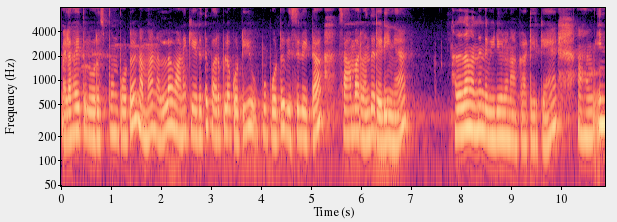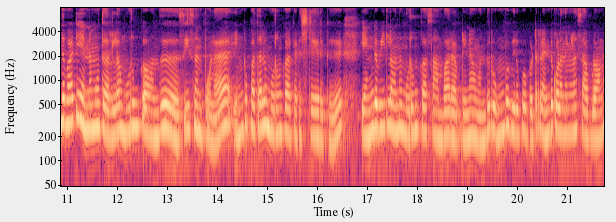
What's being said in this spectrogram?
மிளகாய் தூள் ஒரு ஸ்பூன் போட்டு நம்ம நல்லா வணக்கி எடுத்து பருப்பில் கொட்டி உப்பு போட்டு விசில் விட்டால் சாம்பார் வந்து ரெடிங்க அதை தான் வந்து இந்த வீடியோவில் நான் காட்டியிருக்கேன். இந்த வாட்டி என்னமோ தெரில முருங்கைக்காய் வந்து சீசன் போல். எங்கே பார்த்தாலும் முருங்கைக்காய் கிடச்சிட்டே இருக்குது எங்கள் வீட்டில் வந்து முருங்கைக்காய் சாம்பார் அப்படின்னா வந்து ரொம்ப விருப்பப்பட்டு ரெண்டு குழந்தைங்களும் சாப்பிடுவாங்க.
